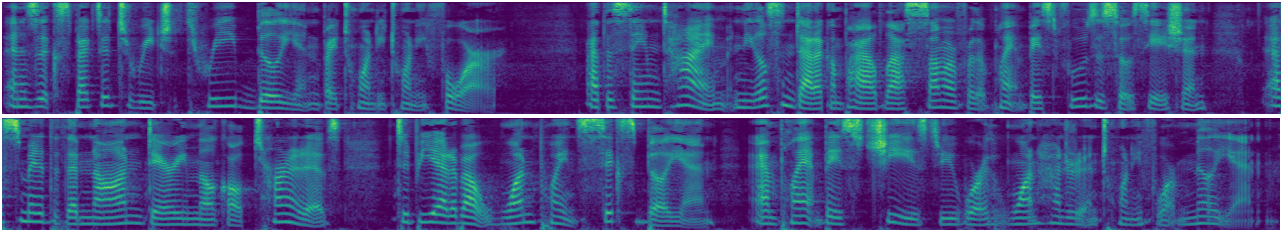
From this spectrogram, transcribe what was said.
and is expected to reach 3 billion by 2024. At the same time, Nielsen data compiled last summer for the Plant Based Foods Association estimated that the non dairy milk alternatives to be at about 1.6 billion and plant-based cheese to be worth 124 million.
